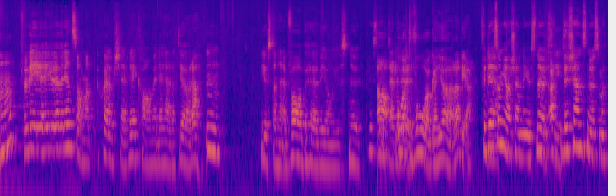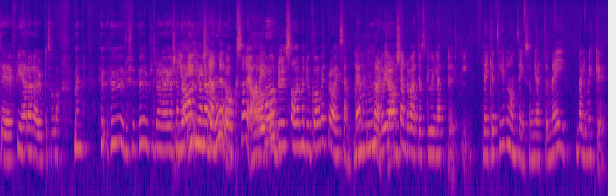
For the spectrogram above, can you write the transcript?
Mm. För vi är ju överens om att självkärlek har med det här att göra. Mm, Just den här, vad behöver jag just nu? Ja, och att våga göra det. För det Ja. som jag känner just nu, Precis. att det känns nu som att det är flera där ute som bara Men hur, hur, hur börjar jag känna Ja, in jag mina känner behov? också det. Ja. Och du sa, men du gav ett bra exempel. Mm, Och jag kände bara att jag skulle vilja lägga till någonting som hjälpte mig väldigt mycket.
